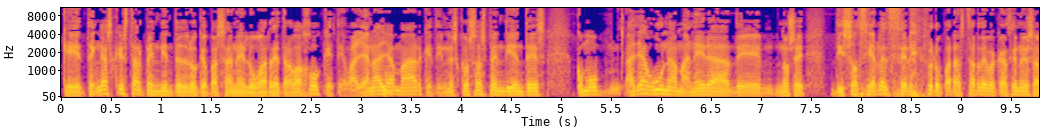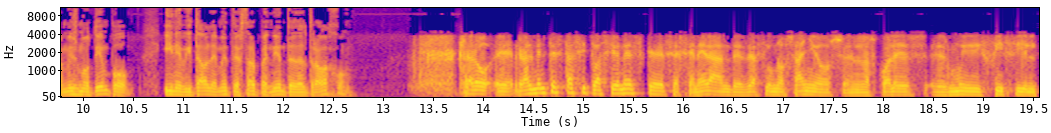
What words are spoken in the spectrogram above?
que tengas que estar pendiente de lo que pasa en el lugar de trabajo, que te vayan a llamar, que tienes cosas pendientes? ¿Cómo hay alguna manera de, no sé, disociar el cerebro para estar de vacaciones al mismo tiempo, inevitablemente estar pendiente del trabajo? Claro, eh, realmente estas situaciones que se generan desde hace unos años, en las cuales es muy difícil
